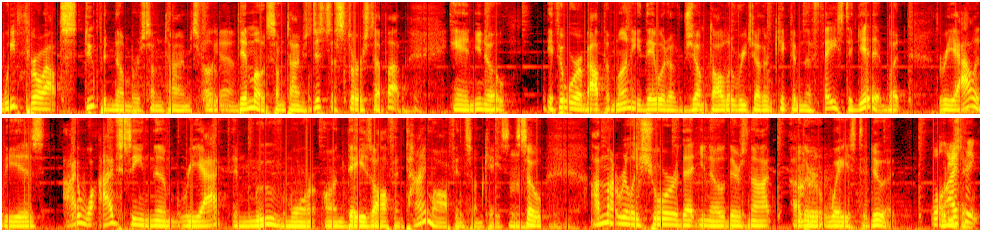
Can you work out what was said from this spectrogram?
we throw out stupid numbers sometimes for Oh, yeah. demos, sometimes just to stir stuff up, and you know. If it were about the money, they would have jumped all over each other and kicked them in the face to get it. But the reality is, I, have seen them react and move more on days off and time off in some cases. Mm-hmm. So I'm not really sure that you know there's not other ways to do it. Well, do I think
